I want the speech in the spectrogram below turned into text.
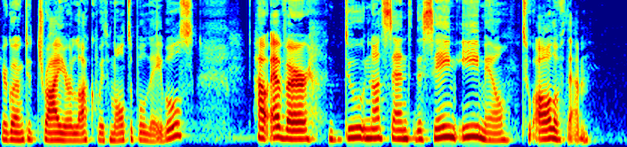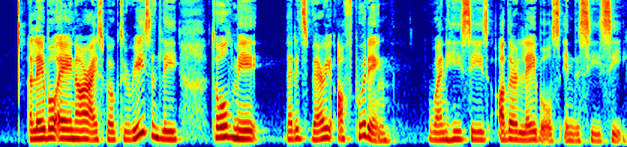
you're going to try your luck with multiple labels. However, do not send the same email to all of them. A label A&R I spoke to recently told me that it's very off-putting when he sees other labels in the CC.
